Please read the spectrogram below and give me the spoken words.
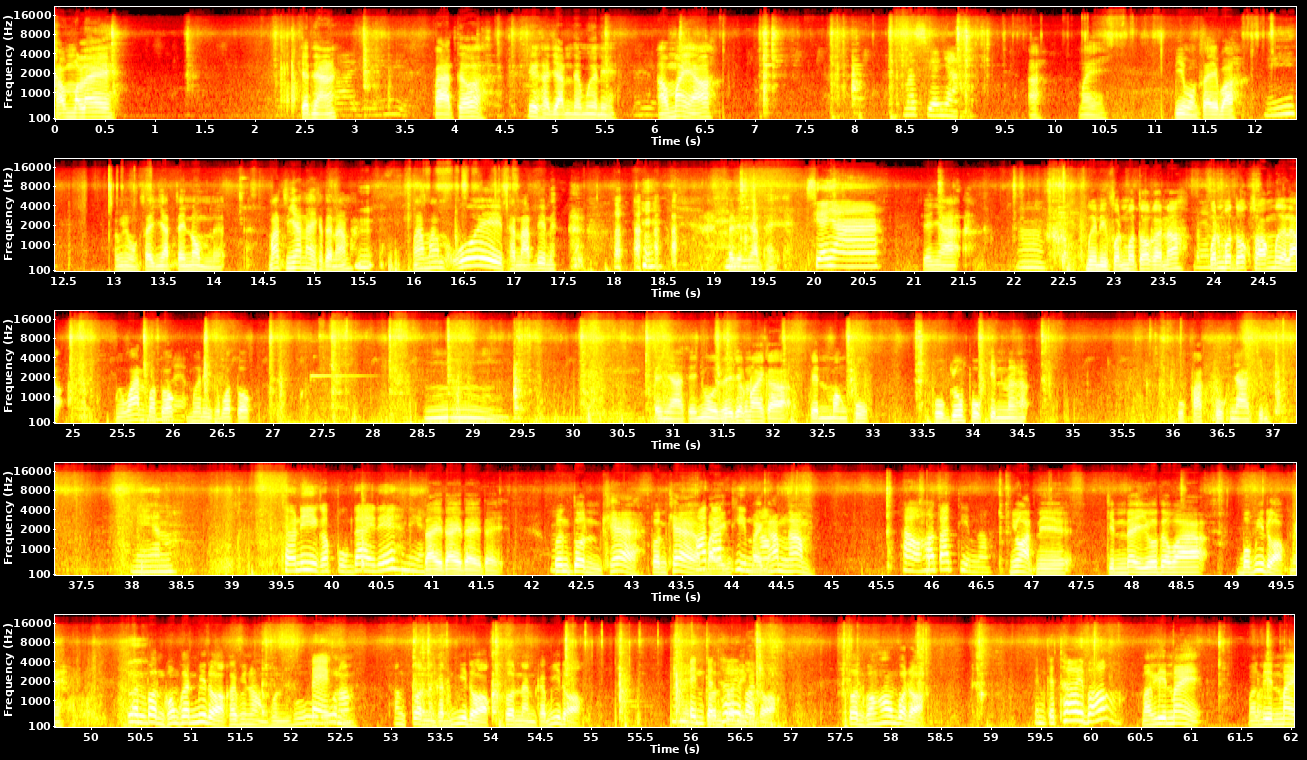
ทำอะไรเฮ็ดหยังปาดเถอะคือขยันแต่มือนี่เอาไม่เอามาเสียหยังอะไม่มีหมองใส่ปะนี่มีหมองใส่ยัดใส่นมเนี่ยมัดสิยัดให้กันแต่น้อืมำมามามาโอ้ยถนัดดิเนี่ยถ้าจะยัดให้เสียหยังเสียหยะอืมมือนี่ฝนบ่ตกกันเนาะแน่นอนฝนบ่ตกสองมือแล้วมือว่านบ่ตกแล้วมือนี่ก็บ่ตกอืม แต่หยาแต่ยู่ได้จักหน้อยก็เป็นหมองปลูกปลูกอยู่ปลูกกินนะครับปลูกพักปลูกหญ้ากินแม่นแถวนี้ก็ปลูกได้เด้เนี่ย ได้ได้ได้ได้เบื้องต้นแค่ต้นแค่เอาใบตัดทิ่มใบเนาะ งามงามเฮาเฮาตัดทิ่มเนาะ ๆยอดนี่กินได้อยู่แต่ว่าบ่มีดอกไหมอืมต้นของเพิ่นมีดอกครับพี่น้องเพิ่นพูดแปลกเนาะ ทั้งต้นนั่นก็มีดอกต้นนั้นก็มีดอกมันเป็นกระเทต้นยนี้บ่ก็ดอก ต้นของห้องบ่ดอก เป็นกระเทยบ่มักลินไม่มักลินไม่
